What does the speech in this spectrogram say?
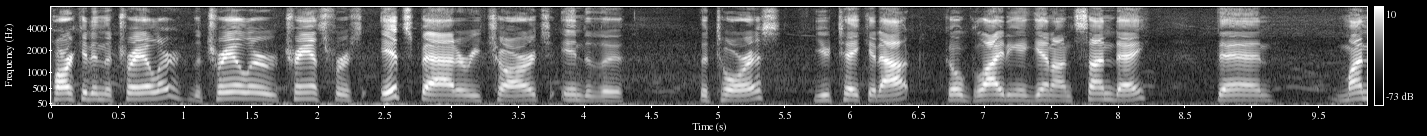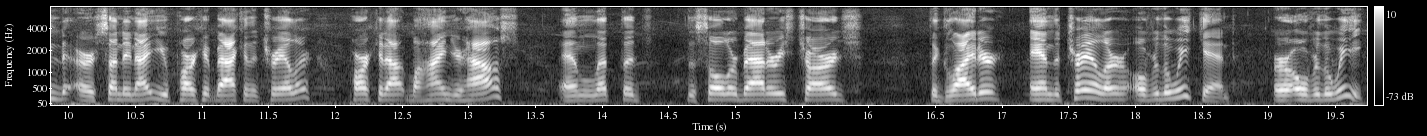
park it in the trailer. The trailer transfers its battery charge into the, the Taurus. You take it out, go gliding again on Sunday. Then Monday or Sunday night, you park it back in the trailer, park it out behind your house, and let the, the solar batteries charge the glider and the trailer over the weekend or over the week.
